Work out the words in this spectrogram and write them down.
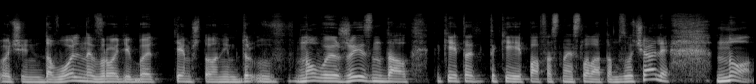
очень довольны вроде бы тем, что он им новую жизнь дал. Какие-то такие пафосные слова там звучали. Но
